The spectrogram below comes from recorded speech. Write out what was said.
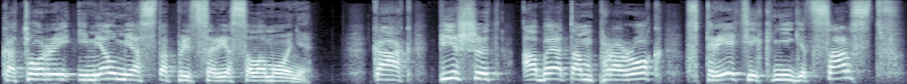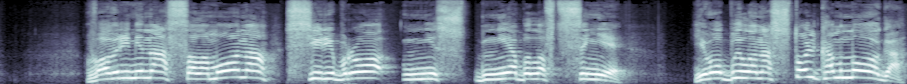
который имел место при царе Соломоне. Как пишет об этом пророк в третьей книге царств, во времена Соломона серебро не, не было в цене. Его было настолько много,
